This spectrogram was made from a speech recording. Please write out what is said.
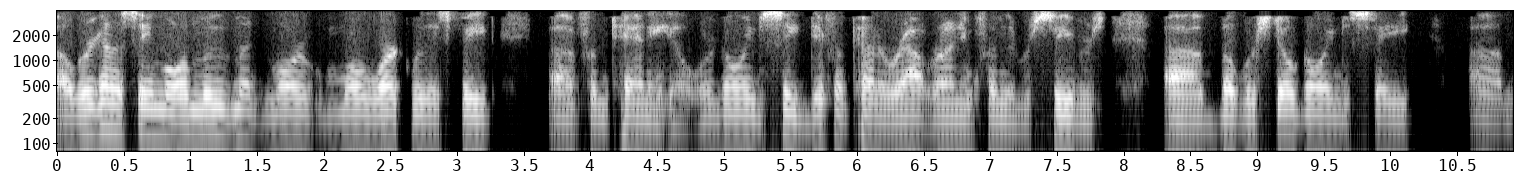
Uh, we're going to see more movement, more more work with his feet uh, from Tannehill. We're going to see different kind of route running from the receivers, uh, but we're still going to see um,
